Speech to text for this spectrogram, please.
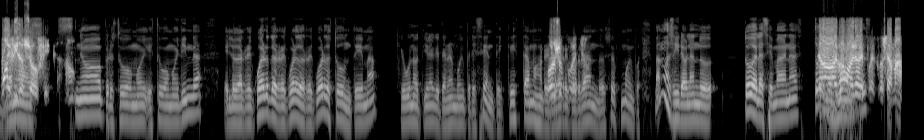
muy filosófica, ¿no? No, pero estuvo muy, estuvo muy linda. Eh, lo del recuerdo, el recuerdo, el recuerdo es todo un tema que uno tiene que tener muy presente. ¿Qué estamos en realidad recordando? Eso es muy importante. Vamos a seguir hablando todas las semanas. no, vamos a hablar después cosas más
